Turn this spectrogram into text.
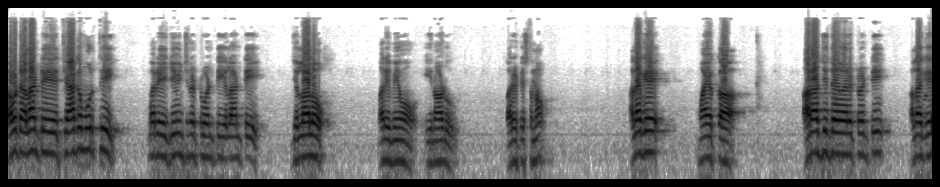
కాబట్టి అలాంటి త్యాగమూర్తి మరి జీవించినటువంటి ఇలాంటి జిల్లాలో మరి మేము ఈనాడు పర్యటిస్తున్నాం. అలాగే మా యొక్క ఆరాధ్య దైవమైనటువంటి అలాగే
